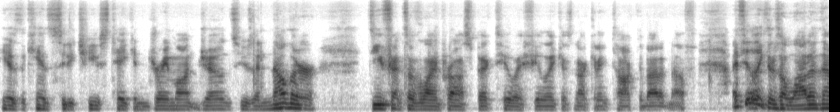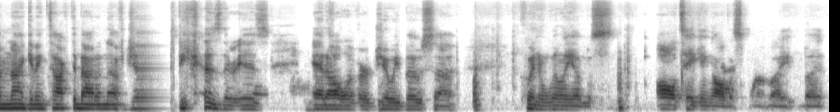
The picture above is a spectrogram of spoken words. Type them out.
he has the Kansas City Chiefs taking Dre'Mont Jones, who's another defensive line prospect who I feel like is not getting talked about enough. I feel like there's a lot of them not getting talked about enough just because there is Ed Oliver, Joey Bosa, Quinnen Williams, all taking all the spotlight, but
